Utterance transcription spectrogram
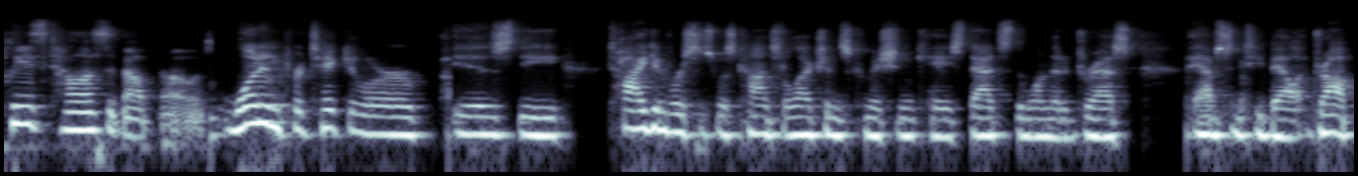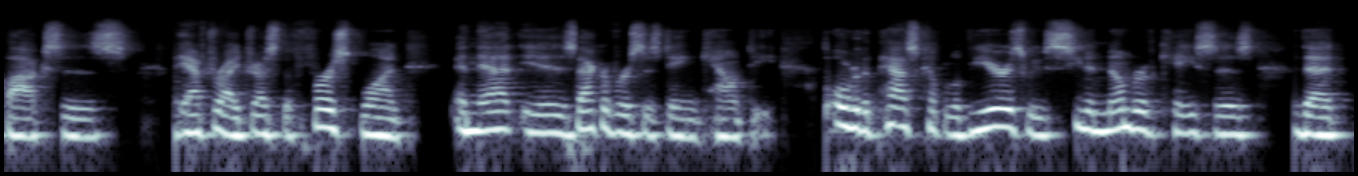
Please tell us about those. One in particular is the Teigen versus Wisconsin Elections Commission case. That's the one that addressed absentee ballot drop boxes. After I addressed the first one, and that is Becker versus Dane County. Over the past couple of years, we've seen a number of cases that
